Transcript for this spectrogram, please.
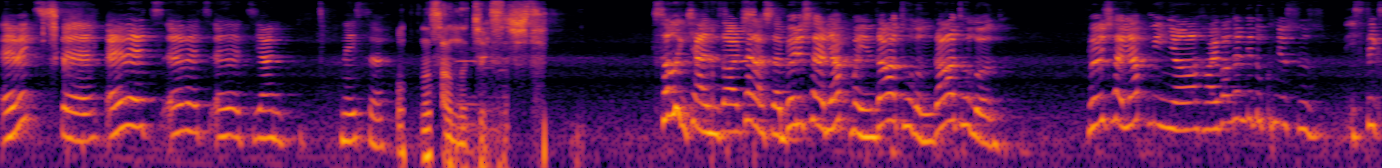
Evet işte. Evet, evet, evet. Yani neyse. nasıl anlatacaksın işte. Salın kendinizi arkadaşlar. Böyle şeyler yapmayın. Rahat olun, rahat olun. Böyle şeyler yapmayın ya. Hayvanlara ne dokunuyorsunuz? İstek,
